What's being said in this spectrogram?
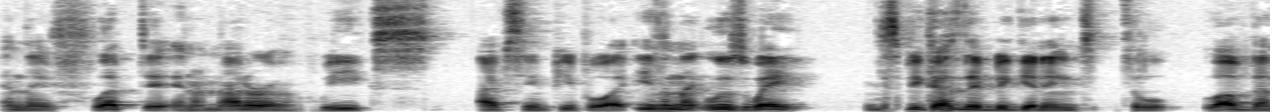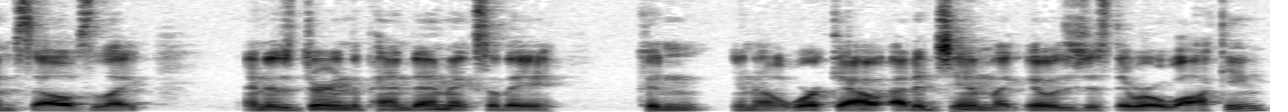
and they flipped it in a matter of weeks. I've seen people like even like lose weight just because they're beginning to, to love themselves. Like, and it was during the pandemic, so they couldn't, you know, work out at a gym. Like it was just they were walking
